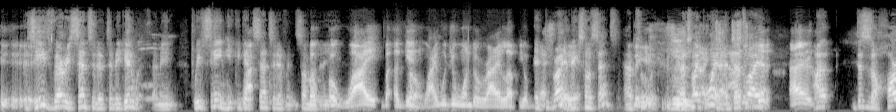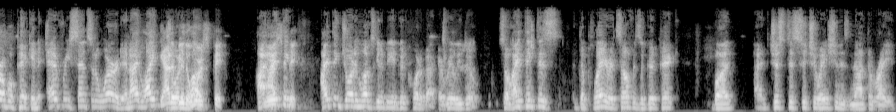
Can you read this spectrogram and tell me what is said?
because he's very sensitive to begin with. I mean, we've seen he could get why, sensitive in some but, of the. But why? But again, oh. why would you want to rile up your best? It's right. Player? It makes no sense. Absolutely. That's my point. I, That's why I, I, This is a horrible pick in every sense of the word, and I like. Got to be the Love. worst pick. I, worst I, think. Pick. I think Jordan Love's going to be a good quarterback. I really do. So I think this the player itself is a good pick, but just this situation is not the right.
